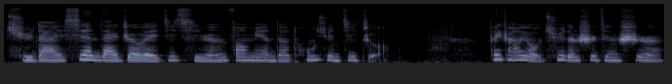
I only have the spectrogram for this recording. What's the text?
取代现在这位机器人方面的通讯记者。非常有趣的事情是。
